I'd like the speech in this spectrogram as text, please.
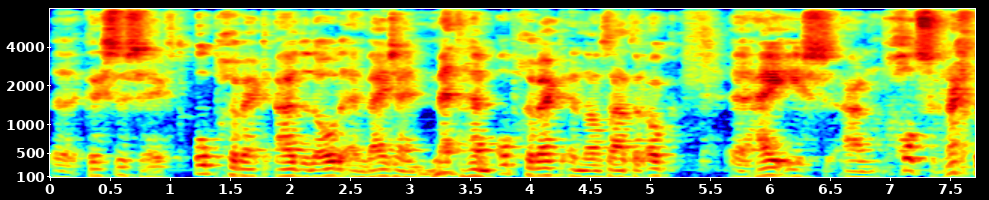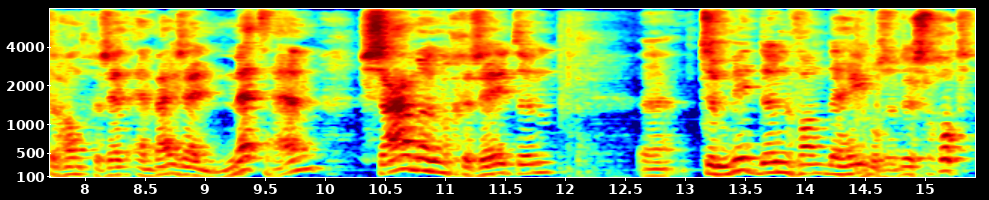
uh, Christus heeft opgewekt uit de doden en wij zijn met hem opgewekt. En dan staat er ook, hij is aan Gods rechterhand gezet en wij zijn met hem samen gezeten te midden van de hemelse. Dus God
